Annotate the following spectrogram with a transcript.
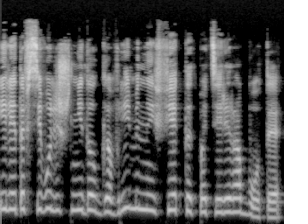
или это всего лишь недолговременный эффект от потери работы?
